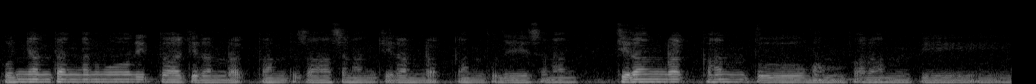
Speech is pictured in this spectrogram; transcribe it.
පුഞ්ඥන්තන් අනුමෝදිත්වා චිරන්රක්කන්තු ශාසනං චිරන්රක්කන්තු දේශනං චිරංරක්කන්තු මම් පරන්පී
